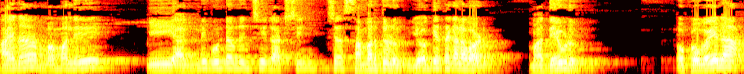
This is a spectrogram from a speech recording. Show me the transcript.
ఆయన మమ్మల్ని ఈ అగ్నిగుండం నుంచి రక్షించ సమర్థుడు యోగ్యత గలవాడు. మా దేవుడు ఒకవేళ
